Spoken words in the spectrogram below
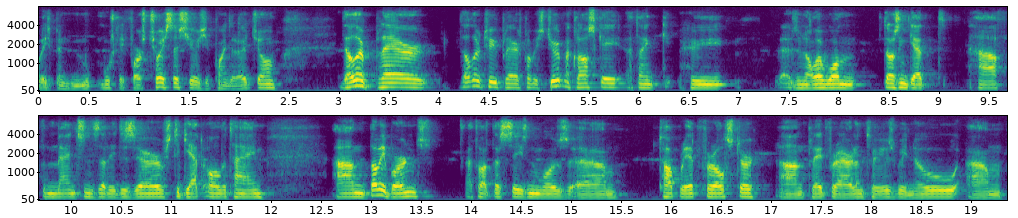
he's been mostly first choice this year, as you pointed out, John. The other player, the other two players, probably Stuart McCloskey, I think, who is another one doesn't get half the mentions that he deserves to get all the time. And Billy Burns, I thought this season was um, top rate for Ulster and played for Ireland too, as we know. Um,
